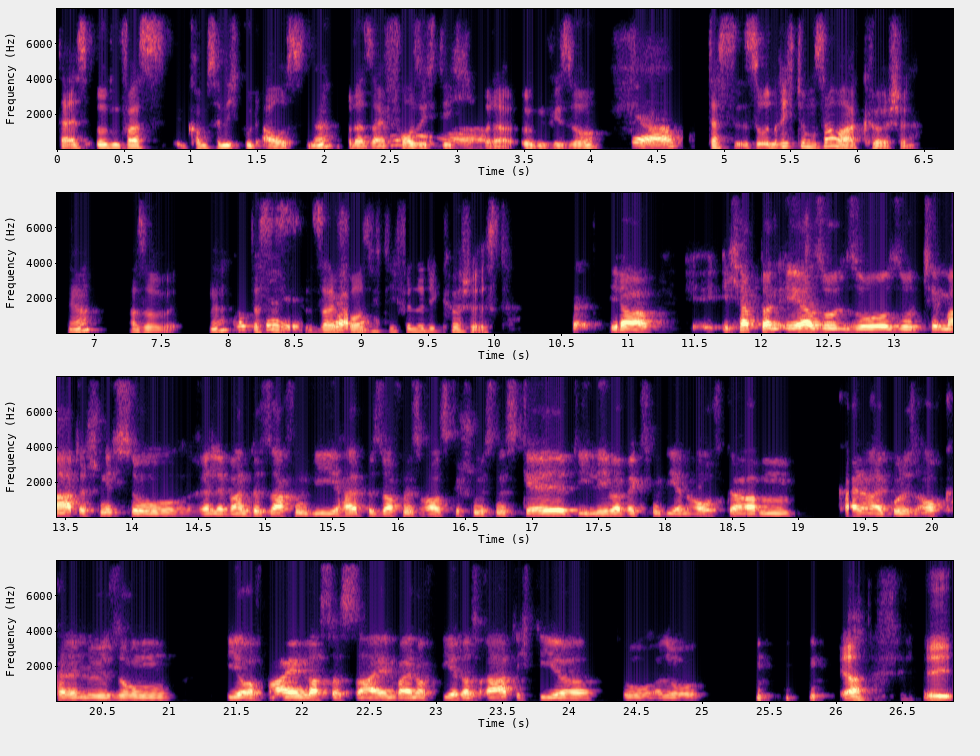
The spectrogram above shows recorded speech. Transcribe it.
da ist irgendwas, kommst du nicht gut aus, ne? Oder sei vorsichtig ja. oder irgendwie so. Ja. Das ist so in Richtung Sauerkirsche. Ja, also Ne? Okay. Das ist, sei ja. vorsichtig, wenn du die Kirsche isst. Ja, ich habe dann eher so, so, so thematisch nicht so relevante Sachen wie halb besoffenes, rausgeschmissenes Geld, die Leber wächst mit ihren Aufgaben, kein Alkohol ist auch keine Lösung, Bier auf Wein, lass das sein, Wein auf Bier, das rate ich dir. So, also. Ja, äh,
